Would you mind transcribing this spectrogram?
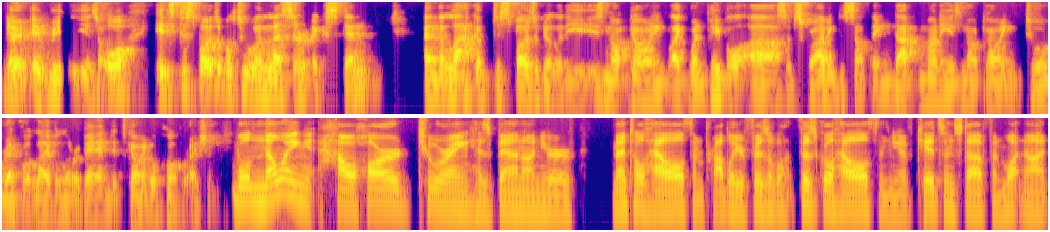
Yep. It, it really is. Or it's disposable to a lesser extent. And the lack of disposability is not going like when people are subscribing to something, that money is not going to a record label or a band, it's going to a corporation. Well, knowing how hard touring has been on your mental health and probably your physical physical health and you have kids and stuff and whatnot.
